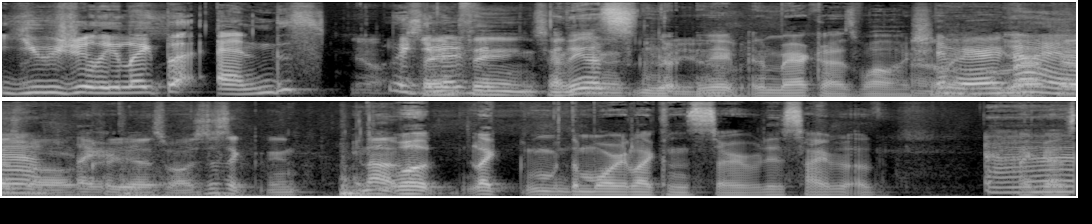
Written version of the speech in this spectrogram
usually like the end. Like, you same know, thing. I think thing that's in Korea. in America as well, actually. America, America yeah. as well, Like- Korea as well. It's just like in, not Well, like the more like conservative side of I guess.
